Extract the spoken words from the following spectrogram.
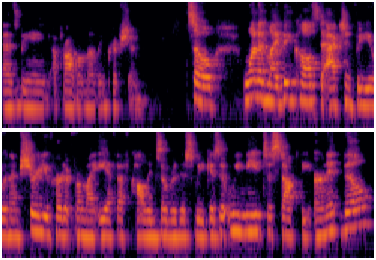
as being a problem of encryption. So one of my big calls to action for you, and I'm sure you've heard it from my EFF colleagues over this week, is that we need to stop the Earn It bill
